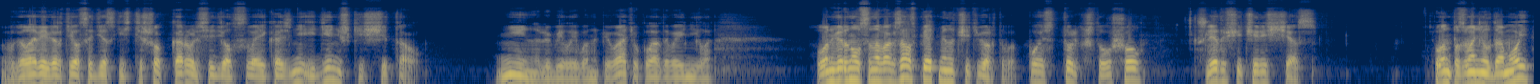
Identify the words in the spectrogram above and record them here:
В голове вертелся детский стишок, король сидел в своей казне и денежки считал. Нина любила его напевать, укладывая Нила. Он вернулся на вокзал в пять минут четвертого. Поезд только что ушел следующий через час. Он позвонил домой,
